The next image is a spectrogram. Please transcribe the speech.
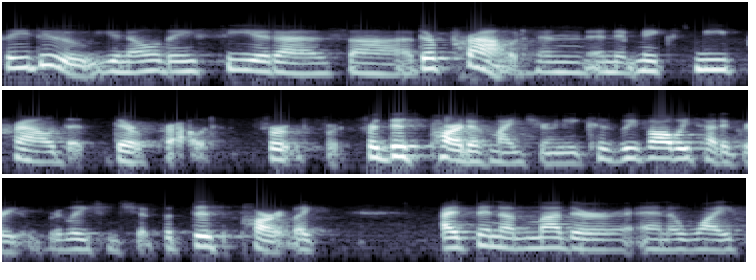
They do. You know, they see it as uh, they're proud, and and it makes me proud that they're proud for for, for this part of my journey because we've always had a great relationship, but this part, like. I've been a mother and a wife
